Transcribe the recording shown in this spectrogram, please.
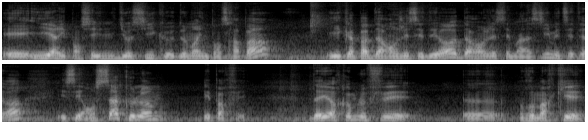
et hier il pensait une idiotie que demain il ne pensera pas. Il est capable d'arranger ses déodes, d'arranger ses maasim, etc. Et c'est en ça que l'homme est parfait. D'ailleurs, comme le fait euh, remarquer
